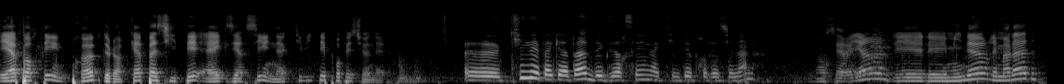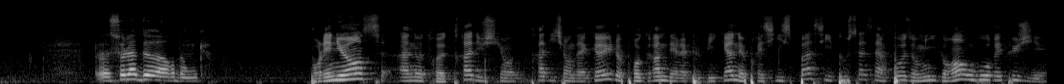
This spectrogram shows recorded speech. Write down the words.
et apporter une preuve de leur capacité à exercer une activité professionnelle. Euh, Qui n'est pas capable d'exercer une activité professionnelle? J'en sais rien, les, les mineurs, les malades? Euh, Cela dehors, donc. Pour les nuances, à notre tradition, tradition d'accueil, le programme des Républicains ne précise pas si tout ça s'impose aux migrants ou aux réfugiés,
